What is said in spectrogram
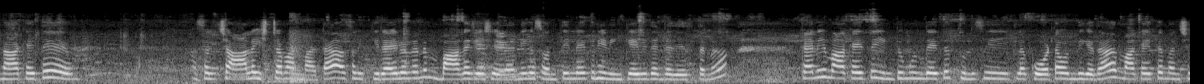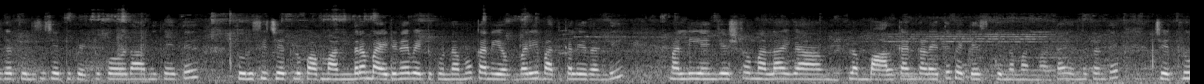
నాకైతే అసలు చాలా ఇష్టం అనమాట అసలు కిరాయిలోనే బాగా చేసేదాన్ని. ఇక సొంత ఇల్లు అయితే నేను ఇంకే విధంగా చేస్తాను. కానీ మాకైతే ఇంటి ముందు అయితే తులసి ఇట్లా కోట ఉంది కదా మాకైతే మంచిగా తులసి చెట్టు పెట్టుకోవడానికైతే తులసి చెట్లు పాపం అందరం బయటనే పెట్టుకున్నాము. కానీ ఎవ్వరీ బతకలేదండి. మళ్ళీ ఏం చేసినాం? మళ్ళీ ఇక ఇట్లా బాల్కన్ కాడ అయితే పెట్టేసుకున్నాం అనమాట ఎందుకంటే చెట్లు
